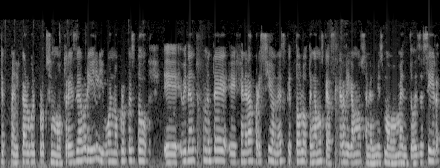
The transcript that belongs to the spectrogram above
en el cargo el próximo 3 de abril y bueno, creo que esto eh, evidentemente eh, genera presiones que todo lo tengamos que hacer, digamos, en el mismo momento. Es decir,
